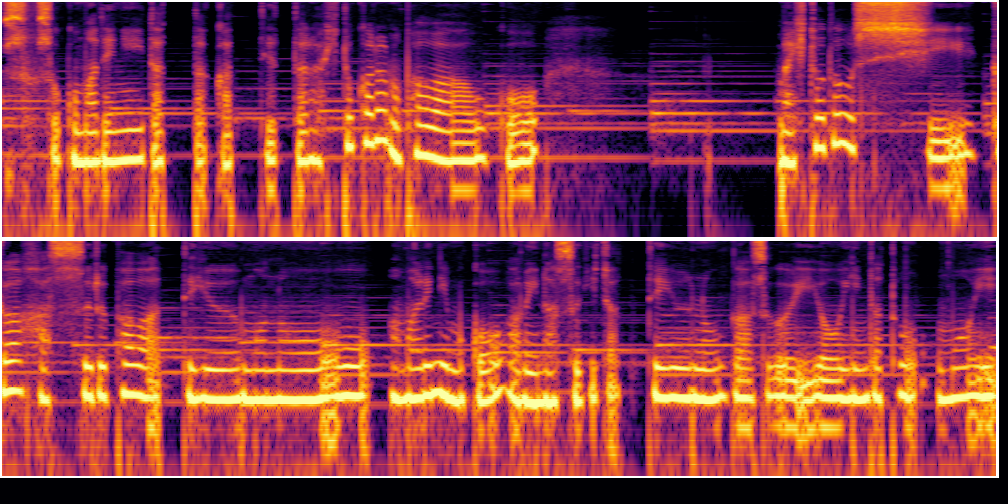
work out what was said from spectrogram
そ、そこまでに至ったかって言ったら、人からのパワーをこう、まあ、人同士が発するパワーっていうものをあまりにもこう浴びなすぎたっていうのがすごい要因だと思い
